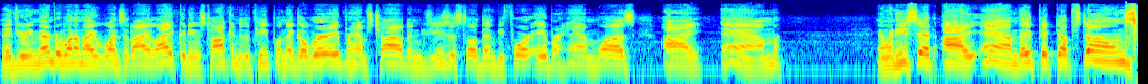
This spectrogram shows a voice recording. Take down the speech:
And if you remember one of my ones that I like, when he was talking to the people and they go, We're Abraham's child, and Jesus told them, Before Abraham was, I am. And when he said, I am, they picked up stones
